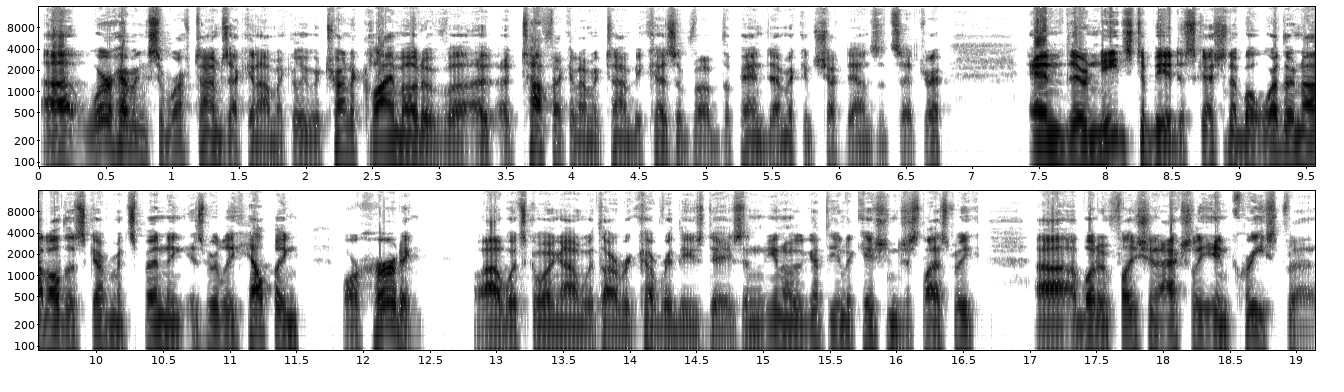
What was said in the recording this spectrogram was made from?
Uh, we're having some rough times economically. We're trying to climb out of uh, a, a, tough economic time because of the pandemic and shutdowns, etc. And there needs to be a discussion about whether or not all this government spending is really helping or hurting uh, what's going on with our recovery these days. And, you know, we got the indication just last week uh, about inflation actually increased. Uh,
